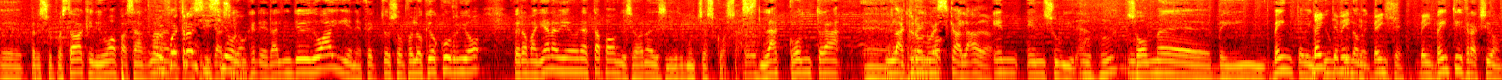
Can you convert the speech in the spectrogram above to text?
eh, presupuestaba que no iba a pasar nada. Hoy fue transición. general individual y en efecto eso fue lo que ocurrió. Pero mañana viene una etapa donde se van a decidir muchas cosas. La contra. eh, La cronoescalada. En, en su vida. Son eh, vein- 20, 21 20, kilómetros. 20, 20. 20 y fracción,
